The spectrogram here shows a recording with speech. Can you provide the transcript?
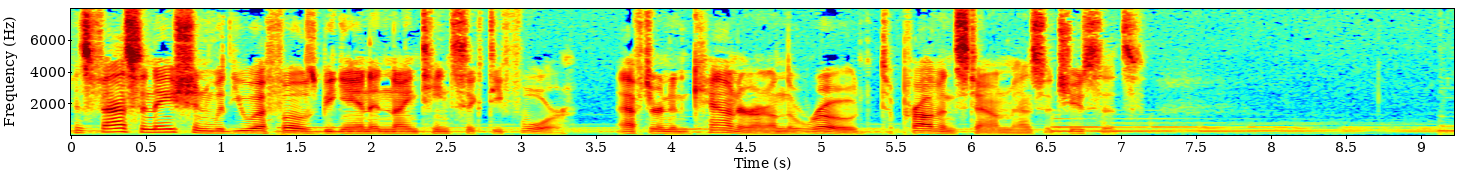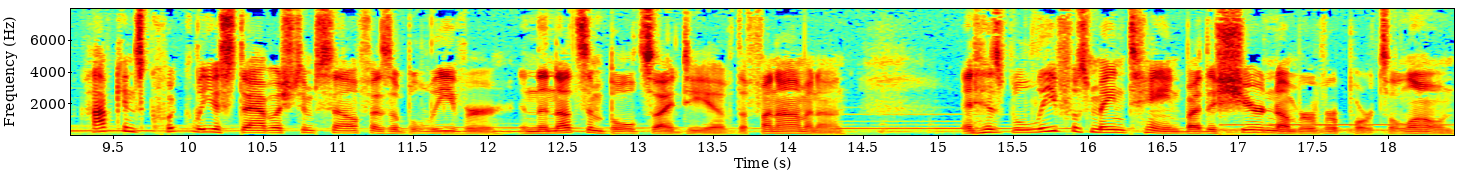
His fascination with UFOs began in 1964 after an encounter on the road to Provincetown, Massachusetts. Hopkins quickly established himself as a believer in the nuts and bolts idea of the phenomenon, and his belief was maintained by the sheer number of reports alone.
